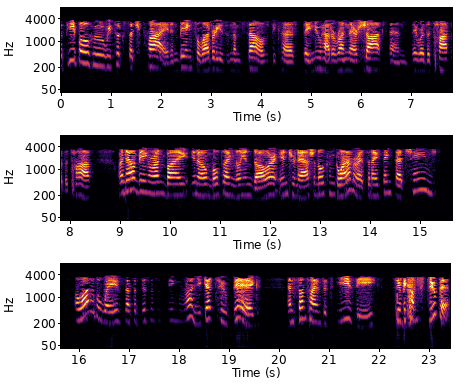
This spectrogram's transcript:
the people who we took such pride in being celebrities in themselves because they knew how to run their shops and they were the top of the top are now being run by, you know, multi-million dollar international conglomerates. And I think that changed a lot of the ways that the business is being run. You get too big and sometimes it's easy to become stupid.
